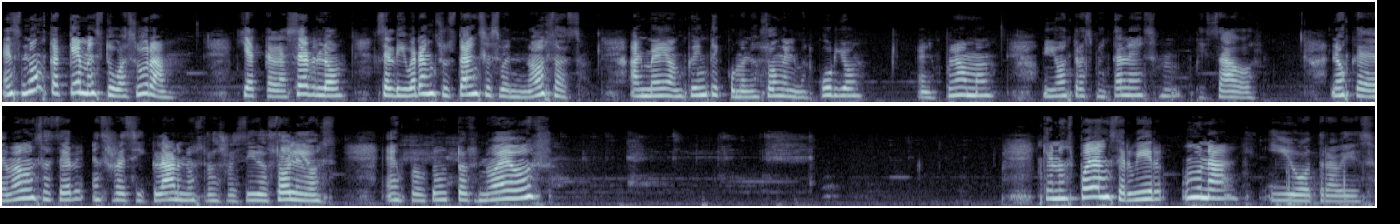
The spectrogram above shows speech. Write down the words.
es nunca quemes tu basura, ya que al hacerlo se liberan sustancias venenosas al medio ambiente como lo son el mercurio, el plomo y otros metales pesados. Lo que debemos hacer es reciclar nuestros residuos sólidos en productos nuevos que nos puedan servir una y otra vez.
